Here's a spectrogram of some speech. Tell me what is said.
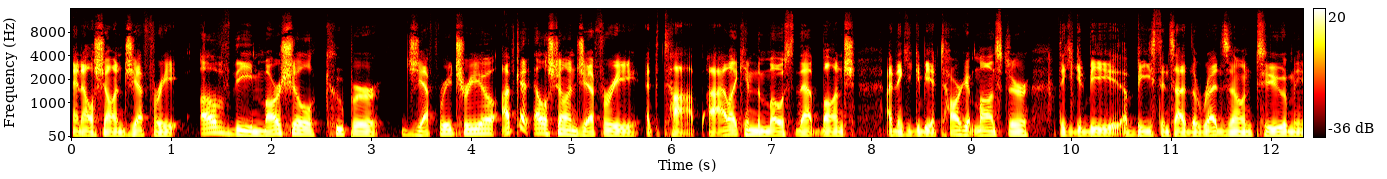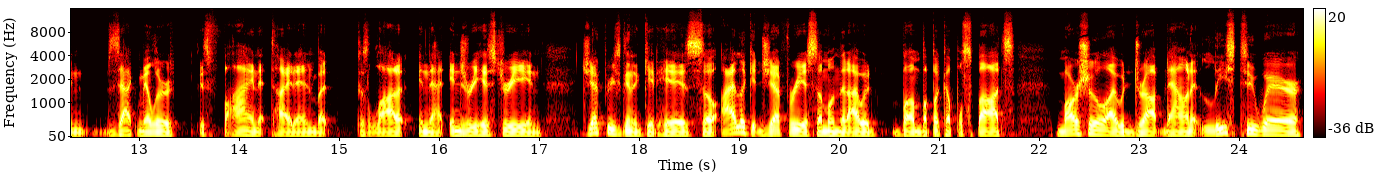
and Alshon Jeffery. Of the Marshall, Cooper, Jeffery trio, I've got Alshon Jeffery at the top. I like him the most of that bunch. I think he could be a target monster. I think he could be a beast inside the red zone, too. I mean, Zach Miller is fine at tight end, but there's a lot in that injury history and – Jeffery's going to get his. So I look at Jeffery as someone that I would bump up a couple spots. Marshall, I would drop down at least to where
